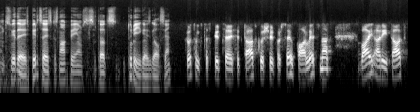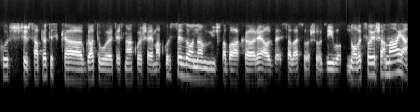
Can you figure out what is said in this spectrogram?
Un tas vidējais pircējs, kas nāk pie jums, tas ir tāds turīgais gals, ja? Protams, tas pircējs ir tāds, kurš ir par sevi pārliecināts vai arī tāds, kurš ir sapratis, ka gatavojoties nākošajam apkurses sezonam, viņš labāk realizē savu esošo dzīvokli novecojušā mājā.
